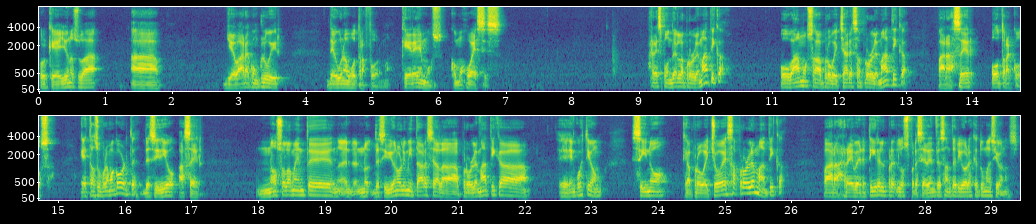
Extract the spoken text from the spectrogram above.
porque ello nos va a llevar a concluir de una u otra forma. Queremos, como jueces, responder la problemática o vamos a aprovechar esa problemática para hacer otra cosa. Esta Suprema Corte decidió hacer, no solamente decidió no limitarse a la problemática eh, en cuestión, sino que aprovechó esa problemática para revertir los precedentes anteriores que tú mencionas,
